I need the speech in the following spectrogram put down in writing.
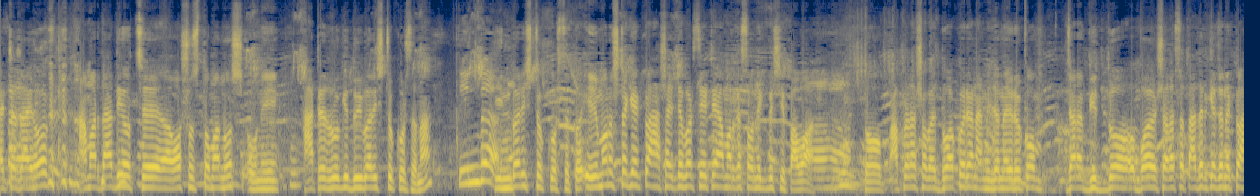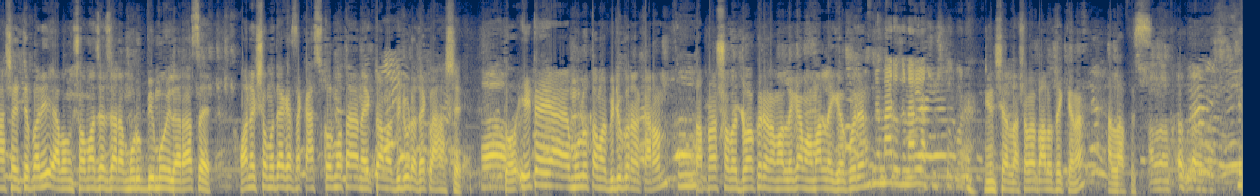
আচ্ছা যাই হোক আমার দাদি হচ্ছে অসুস্থ মানুষ উনি হার্টের রোগী দুইবার স্ট্রোক করছে না? তিনবার? স্ট্রোক করছে। তো এই মানুষটাকে একটু হাসাইতে পারছি এটাই আমার কাছে অনেক বেশি পাওয়া। তো আপনারা সবাই দোয়া করেন আমি যেন এরকম যারা বৃদ্ধ বয়সের আছে তাদেরকে যেন একটু হাসাইতে পারি এবং সমাজের যারা মুরব্বী মহিলারা আছে অনেক সময় দেখা যাচ্ছে কাজকর্ম থাকে না একটু আমার ভিডিওটা দেখলে হাসে। তো এটাই মূলত আমার ভিডিও করার কারণ। আপনারা সবাই দোয়া করেন আমার লেগে আমার মার লেগে করেন। ইনশাল্লাহ সবাই ভালো থাকেন না আল্লাহ হাফিজ।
